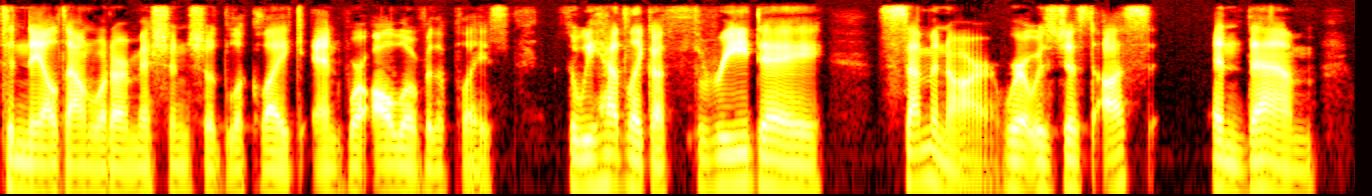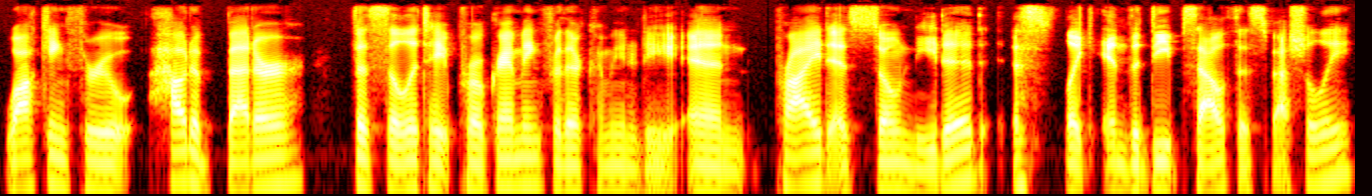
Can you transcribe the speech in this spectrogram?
to nail down what our mission should look like, and we're all over the place. So we had like a three day seminar where it was just us and them walking through how to better facilitate programming for their community. And pride is so needed, is like in the deep south, especially.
